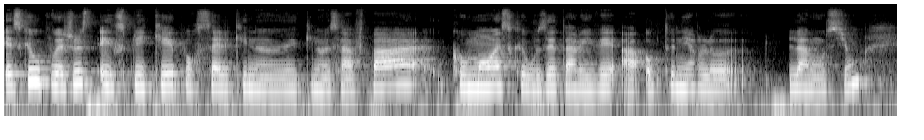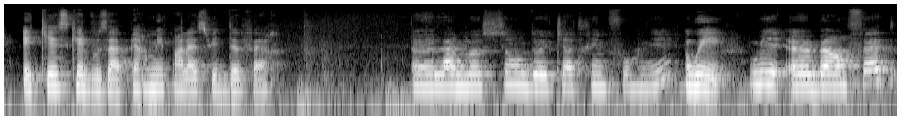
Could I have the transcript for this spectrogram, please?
Est-ce que vous pouvez juste expliquer pour celles qui ne, qui ne savent pas comment est-ce que vous êtes arrivé à obtenir le, la motion et qu'est-ce qu'elle vous a permis par la suite de faire? Euh, La motion de Catherine Fournier? Oui. Oui, euh, ben en fait,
